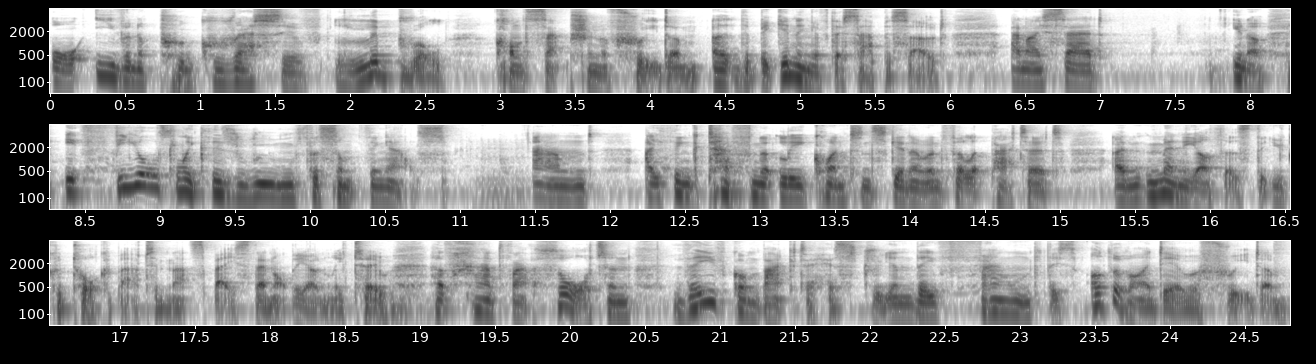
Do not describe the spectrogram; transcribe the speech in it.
or even a progressive liberal conception of freedom at the beginning of this episode, and I said, you know, it feels like there's room for something else. And I think definitely Quentin Skinner and Philip Pettit, and many others that you could talk about in that space, they're not the only two, have had that thought, and they've gone back to history and they've found this other idea of freedom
